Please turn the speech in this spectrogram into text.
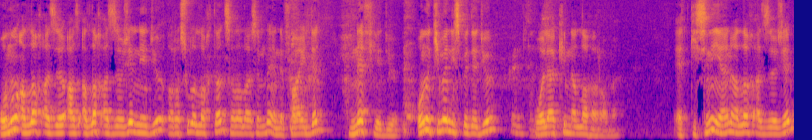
Onu Allah azze, Allah azze ve celle ne diyor? Resulullah'tan sallallahu aleyhi ve sellem'den yani failden nefyediyor. Onu kime nispet ediyor? وَلَاكِنَّ اللّٰهَ رَمَى Etkisini yani Allah azze ve celle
